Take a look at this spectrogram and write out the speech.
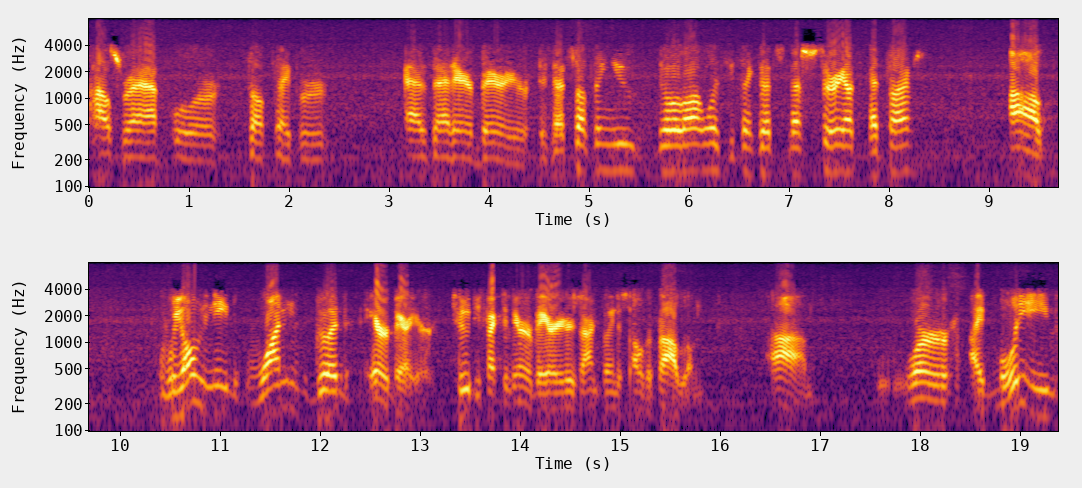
house wrap or felt paper as that air barrier. Is that something you go along with? You think that's necessary at, at times? Uh, we only need one good air barrier. Two defective air barriers aren't going to solve the problem. Um, where I believe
